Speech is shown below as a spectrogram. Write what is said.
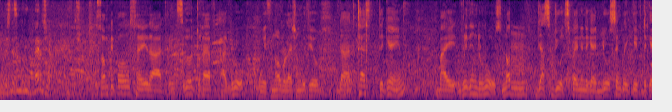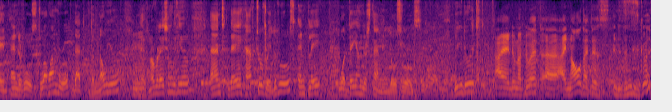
necessites un grup verge. Some people say that it's good to have a group with no relation with you that test the game by reading the rules, not just you explaining the game. You simply give the game and the rules to a one group that don't know you, they have no relation with you, and they have to read the rules and play what they understand in those rules. Do you do it? I do not do it. Uh, I know that this, it, this is good.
